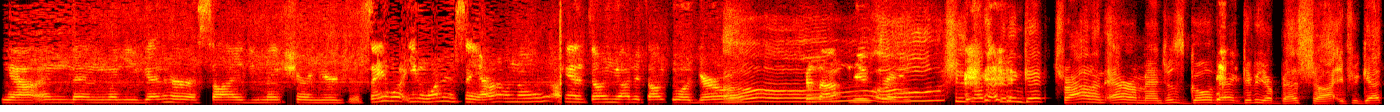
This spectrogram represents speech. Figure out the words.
Yeah, and then when you get her aside, you make sure you're just say what you want to say. I don't know. I can't tell you how to talk to a girl. Oh, oh, she's not spitting game. Trial and error, man. Just go there, give it your best shot. If you get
